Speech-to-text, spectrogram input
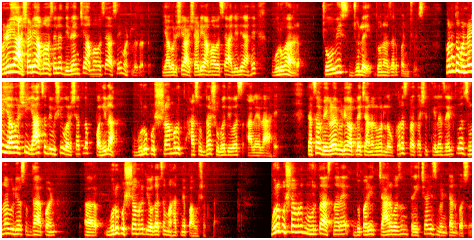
म्हणजे या आषाढी अमावास्येला दिव्यांची अमावास्या असंही म्हटलं जातं. यावर्षी आषाढी अमावास्या आलेली आहे गुरुवार चोवीस जुलै दोन हजार पंचवीस. परंतु मंडळी यावर्षी याच दिवशी वर्षातला पहिला गुरुपुष्यामृत हा सुद्धा शुभ दिवस आलेला आहे. त्याचा वेगळा व्हिडिओ आपल्या चॅनलवर लवकरच प्रकाशित केला जाईल किंवा जुना व्हिडिओ सुद्धा आपण गुरुपुष्यामृत योगाचं महात्म्य पाहू शकता. गुरुपुष्यामृत मुहूर्त असणार आहे दुपारी चार वाजून त्रेचाळीस मिनिटांपासून.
